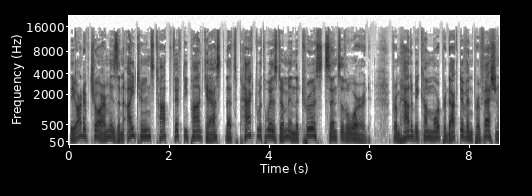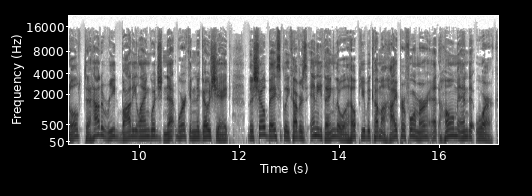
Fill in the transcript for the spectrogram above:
The Art of Charm is an iTunes Top 50 podcast that's packed with wisdom in the truest sense of the word. From how to become more productive and professional to how to read body language, network, and negotiate, the show basically covers anything that will help you become a high performer at home and at work.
